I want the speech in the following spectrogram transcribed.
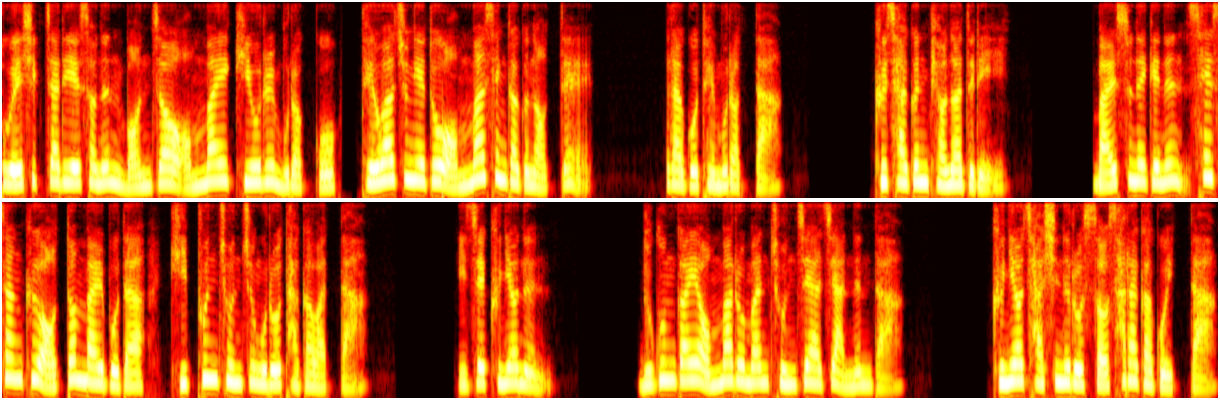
외식 자리에서는 먼저 엄마의 기호를 물었고, 대화 중에도 엄마 생각은 어때? 라고 되물었다. 그 작은 변화들이 말순에게는 세상 그 어떤 말보다 깊은 존중으로 다가왔다. 이제 그녀는 누군가의 엄마로만 존재하지 않는다. 그녀 자신으로서 살아가고 있다.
